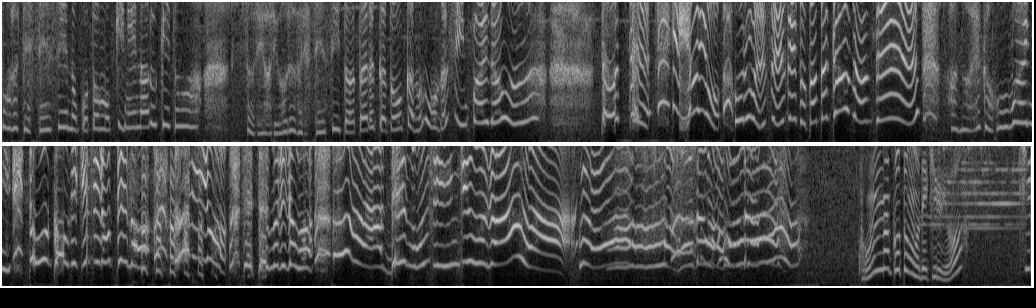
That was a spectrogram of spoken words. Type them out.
ボルテ先生のことも気になるけどそれよりオルウェル先生と当たるかどうかの方が心配だわだって嫌よオルウェル先生と戦うなんてあの笑顔を前にどう攻撃しろっての無理よ絶対無理だわあーでも新旧がこんなこともできるよ。綺麗。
